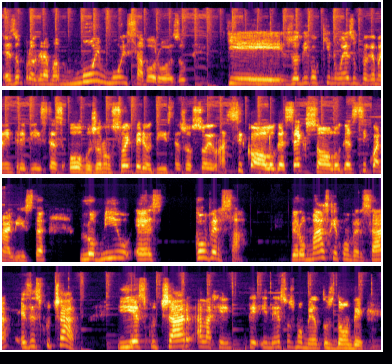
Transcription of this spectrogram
É um programa muito, muito saboroso. Que eu digo que não é um programa de entrevistas. Ojo, eu não sou periodista, eu sou uma psicóloga, sexóloga, psicoanalista. Lo mío é conversar. Pero más que conversar es escuchar. Y escuchar a la gente en esos momentos donde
